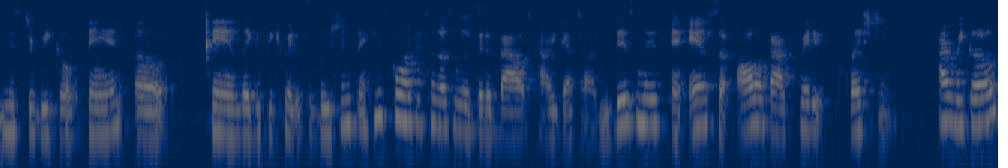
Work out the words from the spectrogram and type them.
Mr. Rico Fan of Fan Legacy Credit Solutions. And he's going to tell us a little bit about how he got started in the business and answer all of our credit questions. Hi, Rico.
